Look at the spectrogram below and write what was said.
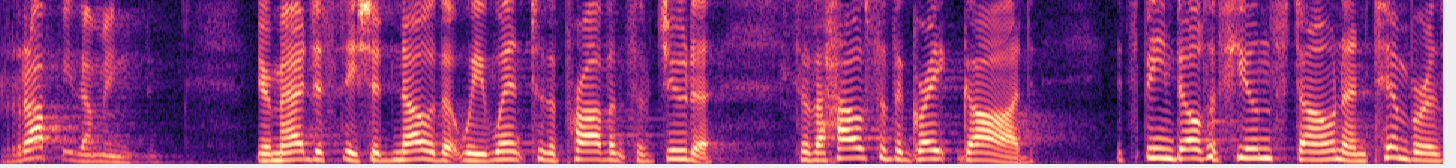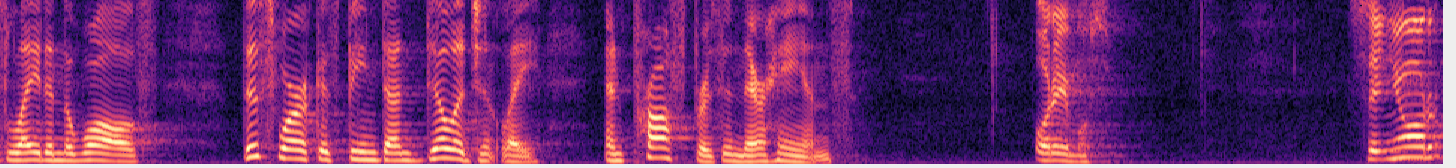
rápidamente. Your Majesty should know that we went to the province of Judah, to the house of the great God. It's being built of hewn stone, and timber is laid in the walls. This work is being done diligently and prospers in their hands. Oremos. Señor,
